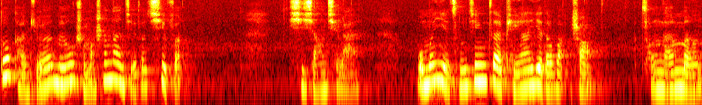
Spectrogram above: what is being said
都感觉没有什么圣诞节的气氛。细想起来，我们也曾经在平安夜的晚上，从南门，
